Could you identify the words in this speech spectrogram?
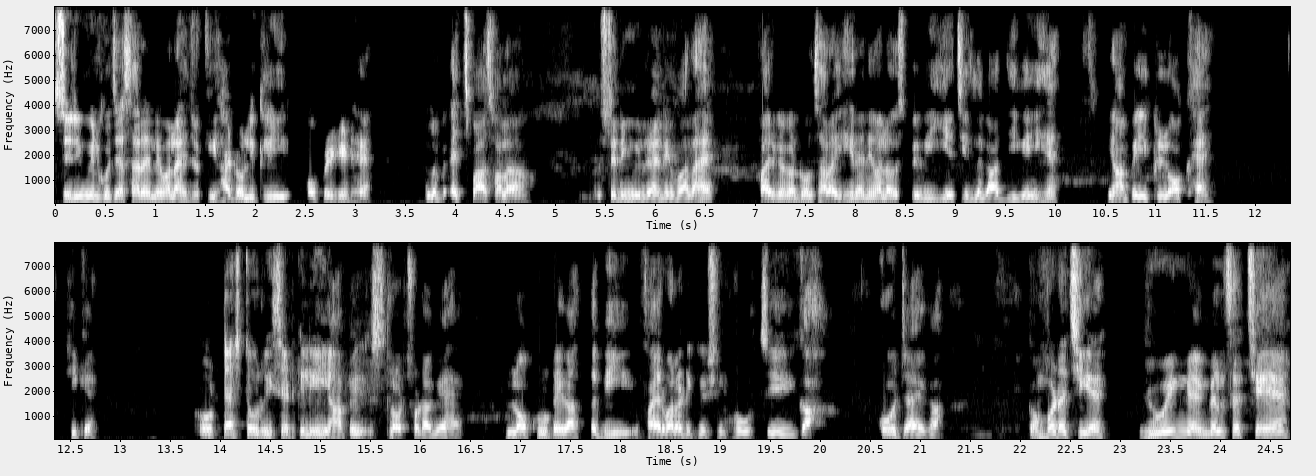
स्टीयरिंग व्हील कुछ ऐसा रहने वाला है जो कि हाइड्रोलिकली ऑपरेटेड है। मतलब एच पास वाला स्टीयरिंग व्हील रहने वाला है। फायर का कंट्रोल सारा यही रहने वाला है, उस पर भी ये चीज़ लगा दी गई है। यहाँ पे एक लॉक है, ठीक है? और टेस्ट और रीसेट के लिए यहाँ पे स्लॉट छोड़ा गया है। लॉक टूटेगा, तभी फायर वाला डिक्लेरेशन हो जाएगा हो जाएगा। कंफर्ट अच्छी है व्यूइंग एंगल्स अच्छे हैं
